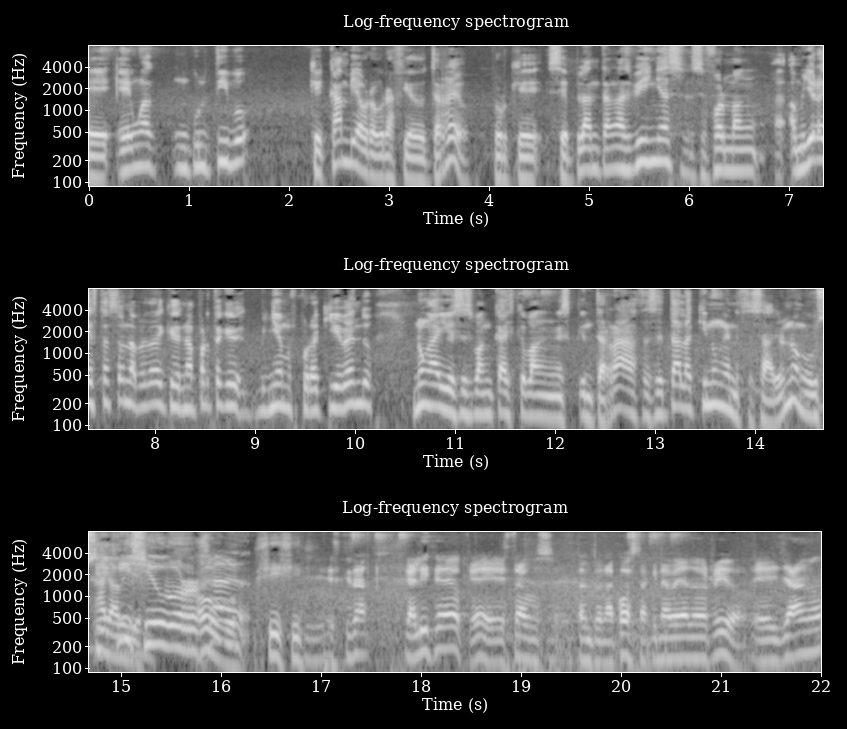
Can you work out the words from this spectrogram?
eh, é unha, un cultivo que cambia a orografía do terreo porque se plantan as viñas, se forman a, a mellor esta zona, a verdade é que na parte que viñemos por aquí vendo non hai eses bancais que van en, en terrazas e tal, aquí non é necesario, non? Ou si aquí había. si hubo rosal, si, si. Sí, sí. Es que está, Galicia é o que estamos tanto na costa, aquí na beira do río, é llano,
